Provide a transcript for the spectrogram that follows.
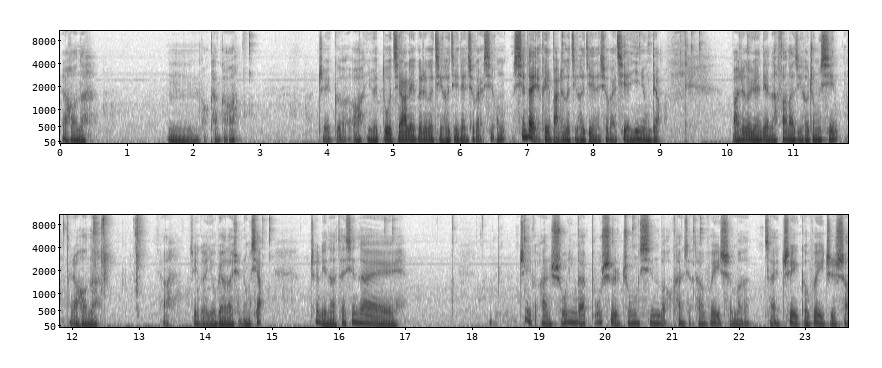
然后呢，嗯，我看看啊，这个啊，因为多加了一个这个几何节点修改器，我们现在也可以把这个几何节点修改器也应用掉，把这个原点呢放到几何中心，然后呢，啊，这个游标到选中项，这里呢，它现在这个按说应该不是中心吧？我看一下它为什么。在这个位置上，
